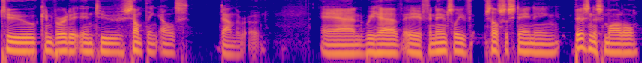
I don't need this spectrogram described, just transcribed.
to convert it into something else down the road. And we have a financially self sustaining business model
